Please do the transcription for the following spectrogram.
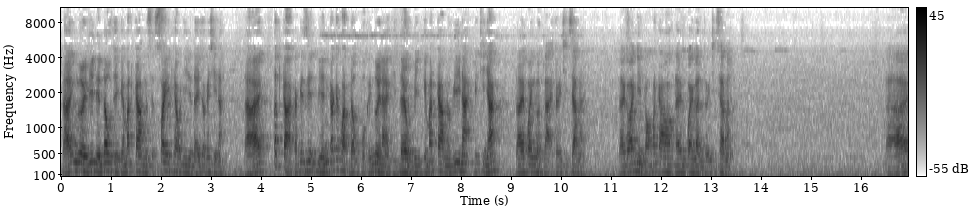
Đấy, người đi đến đâu thì cái mắt cam nó sẽ xoay theo đi đến đấy cho các chị này. Đấy, tất cả các cái diễn biến, các cái hoạt động của cái người này thì đều bị cái mắt cam nó ghi lại cái chị nhá. Đây, quay ngược lại cho anh chị xem này. Đây, các anh nhìn rõ mắt cam không? Đây, em quay gần cho anh chị xem này đấy.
